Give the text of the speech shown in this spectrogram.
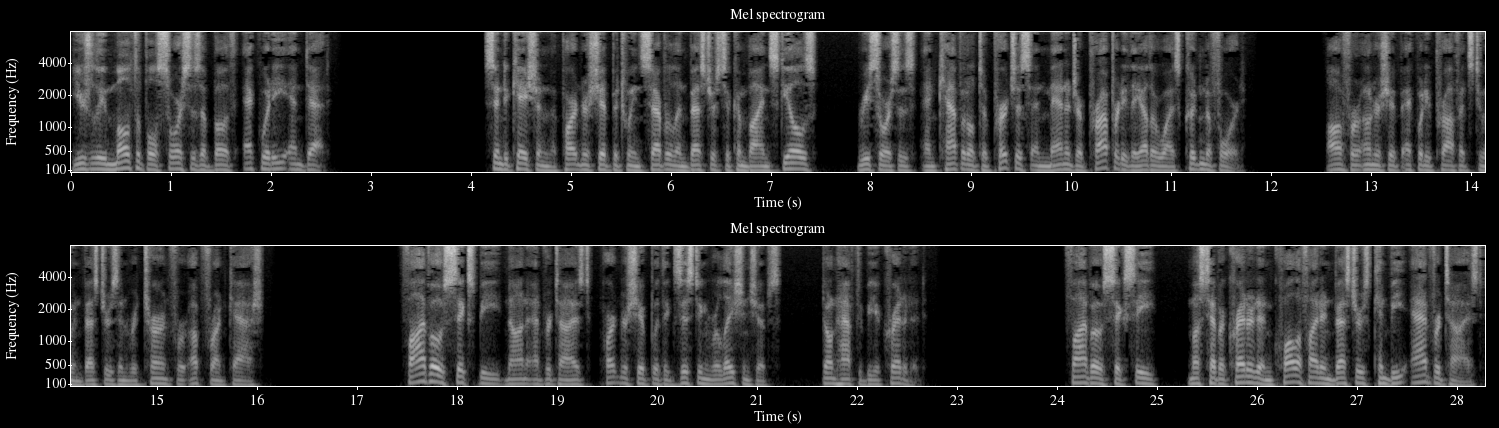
Usually multiple sources of both equity and debt. Syndication, a partnership between several investors to combine skills, resources, and capital to purchase and manage a property they otherwise couldn't afford. Offer ownership equity profits to investors in return for upfront cash. 506b Non advertised partnership with existing relationships, don't have to be accredited. 506c must have accredited and qualified investors can be advertised,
